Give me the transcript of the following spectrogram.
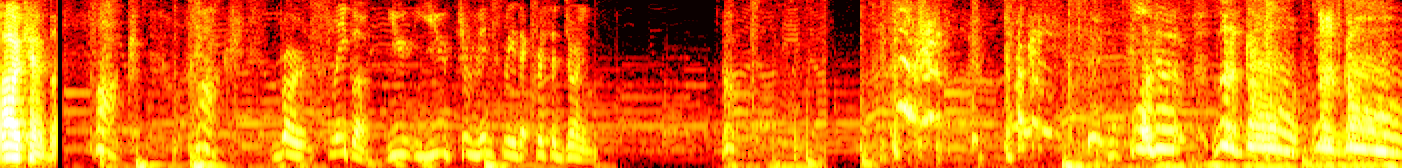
Okay, but fuck, fuck, bro, sleeper, you you convinced me that Chris had joined. Pluggers, pluggers, let's go, let's go,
